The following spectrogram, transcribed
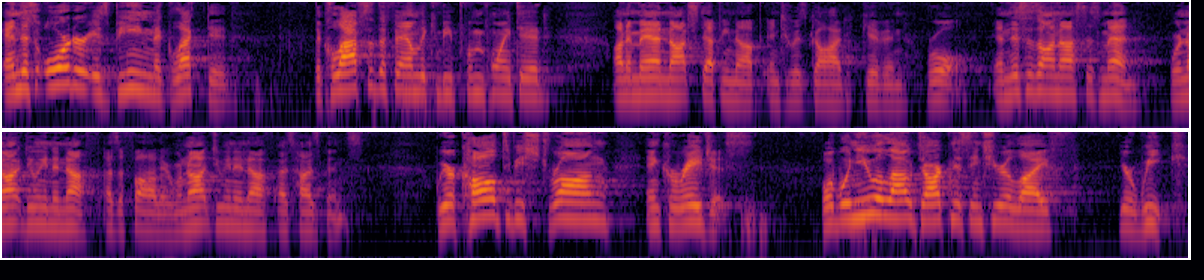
And this order is being neglected. The collapse of the family can be pinpointed on a man not stepping up into his God given role. And this is on us as men. We're not doing enough as a father, we're not doing enough as husbands. We are called to be strong and courageous. But when you allow darkness into your life, you're weak.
